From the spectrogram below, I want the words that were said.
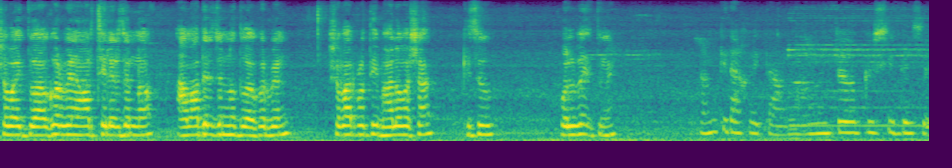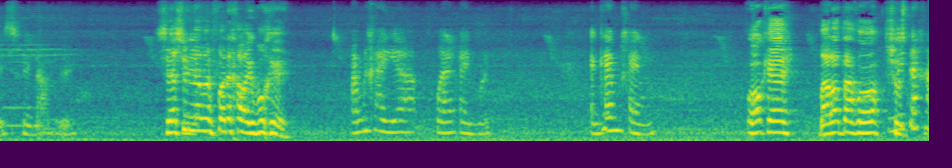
সবাই দোয়া করবেন আমার ছেলের জন্য আমাদের জন্য দোয়া করবেন। সবার প্রতি ভালোবাসা। কিছু বলবে তুমি? আমি কি দেখাইতাম? আমি তো খুশিতে শেষ হইলাম রে। শেষ হইলে আমার পরে খাওয়াইব খে আমি খাইয়া পরে খাইব। আগে আমি খাইম। ওকে ভালো থাকো সুস্থ টাকা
